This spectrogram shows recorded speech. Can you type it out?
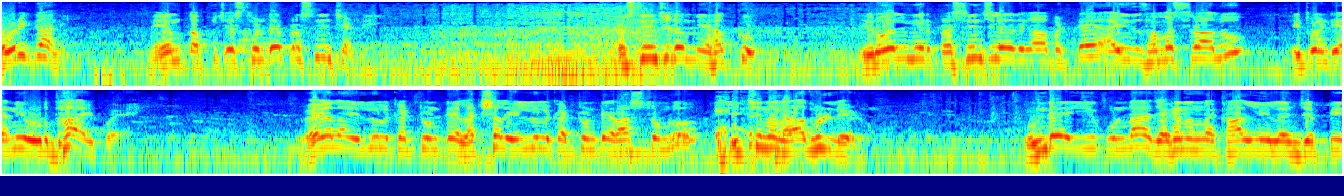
ఎవరికి గాని. మేము తప్పు చేస్తుంటే ప్రశ్నించండి. ప్రశ్నించడం మీ హక్కు. ఈ రోజు మీరు ప్రశ్నించలేదు కాబట్టే ఐదు సంవత్సరాలు ఇటువంటి అన్ని వృధా అయిపోయాయి. వేల ఇల్లులు కట్టుంటే లక్షల ఇల్లులు కట్టుంటే రాష్ట్రంలో ఇచ్చిన నాథుడు లేడు. ఉండే ఇవ్వకుండా జగనన్న కాలనీలు అని చెప్పి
